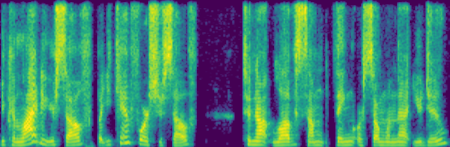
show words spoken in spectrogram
You can lie to yourself, but you can't force yourself to not love something or someone that you do.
